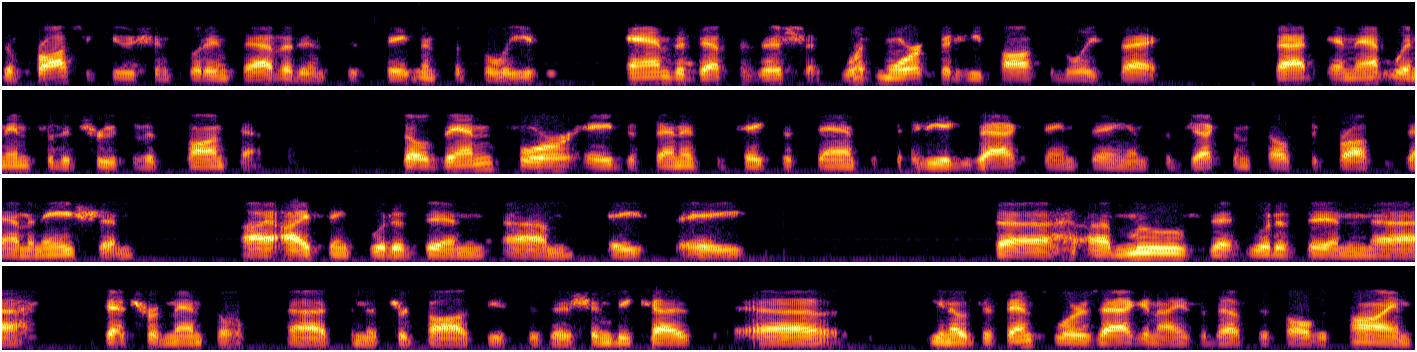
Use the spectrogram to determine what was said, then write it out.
the prosecution put into evidence his statements to police and the deposition. What more could he possibly say? That and that went in for the truth of its content. So then, for a defendant to take the stand to say the exact same thing and subject themselves to cross-examination, I, I think would have been um, a, a, a move that would have been uh, detrimental uh, to Mr. Cosby's position because uh, you know defense lawyers agonize about this all the time,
